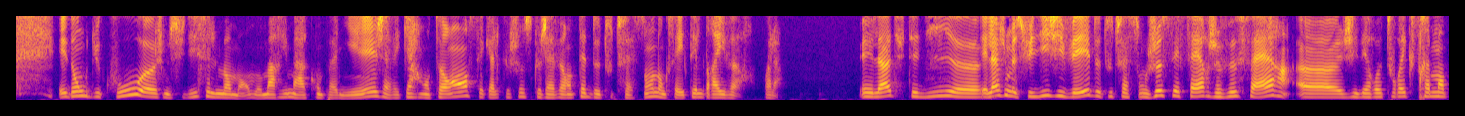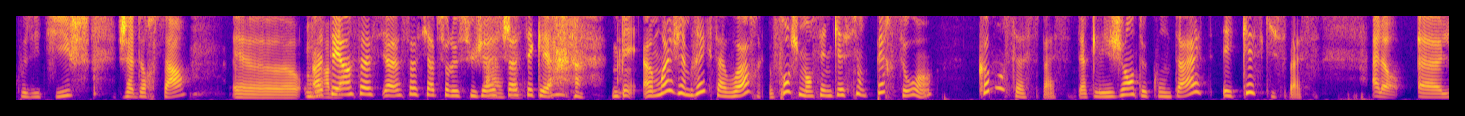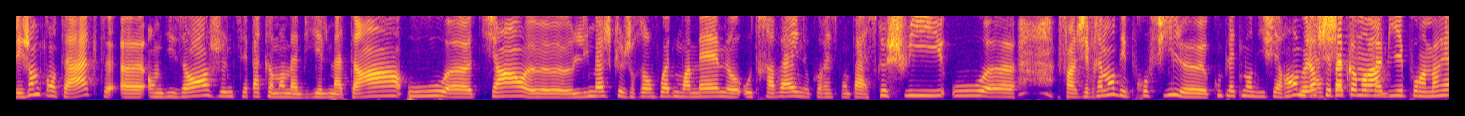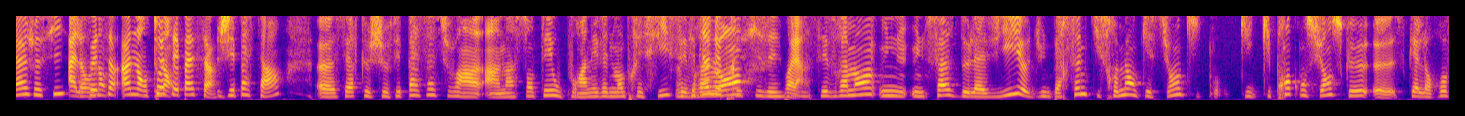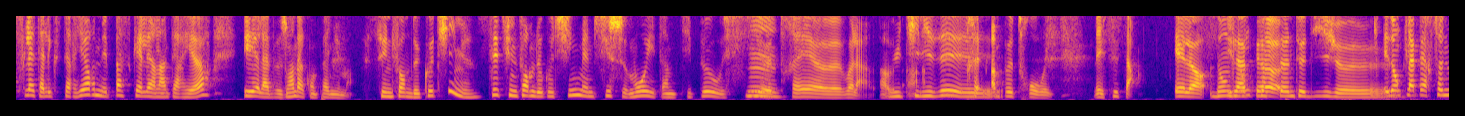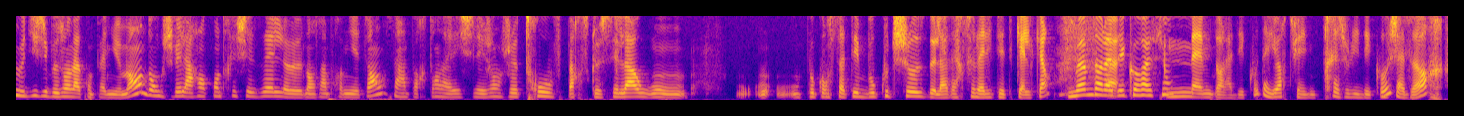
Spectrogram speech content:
Et donc, du coup, euh, je me suis dit, c'est le moment. Mon mari m'a accompagnée. J'avais 40 ans. C'est quelque chose que j'avais en tête de toute façon. Donc, ça a été le driver. Voilà. Et là, tu t'es dit. euh, Et là, je me suis dit, j'y vais. De toute façon, je sais faire, je veux faire. Euh, j'ai des retours extrêmement positifs. J'adore ça. Euh, on Ah, t'es insati- insatiable sur le sujet, Ah, ça c'est clair. Mais moi, j'aimerais savoir, franchement, c'est une question perso, hein. comment ça se passe? C'est-à-dire que les gens te contactent et qu'est-ce qui se passe? Alors, euh, les gens me contactent euh, en me disant je ne sais pas comment m'habiller le matin ou euh, tiens l'image que je renvoie de moi-même au travail ne correspond pas à ce que je suis ou enfin j'ai vraiment des profils complètement différents. Ou alors, je sais pas comment m'habiller pour un mariage aussi Alors, non. ça Ah non, toi, c'est pas ça. J'ai pas ça, c'est-à-dire que je fais pas ça sur un, un instant T ou pour un événement précis. C'est C'est bien de vraiment préciser. voilà, c'est vraiment une, une phase de la vie d'une personne qui se remet en question, qui, qui, qui prend conscience que ce qu'elle reflète à l'extérieur n'est pas ce qu'elle est à l'intérieur et elle a besoin d'accompagnement. C'est une forme de coaching. C'est une forme de coaching, même si ce mot est un petit peu aussi Hmm. euh, très, euh, voilà, euh, Utilisé. un peu trop, oui. Mais c'est ça. Et alors, donc Et la donc, euh, personne te dit je. Et donc la personne me dit j'ai besoin d'accompagnement, donc je vais la rencontrer chez elle euh, dans un premier temps. C'est important d'aller chez les gens, je trouve, parce que c'est là où on on, peut constater beaucoup de choses de la personnalité de quelqu'un. Même dans la Euh, décoration Même dans la déco. D'ailleurs, tu as une très jolie déco, j'adore.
